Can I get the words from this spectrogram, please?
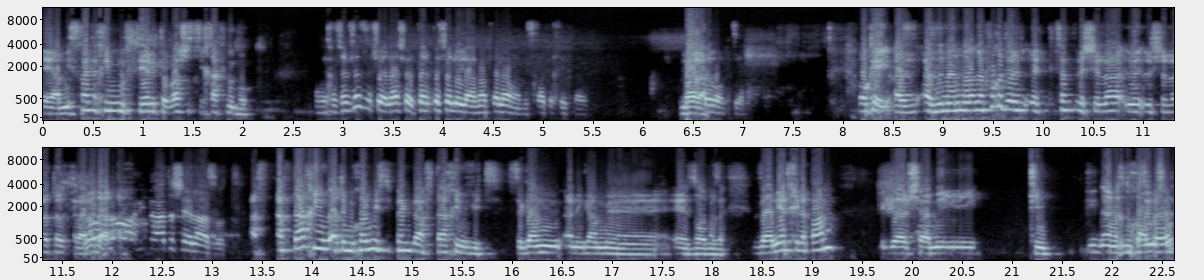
אה, המשחק הכי מפתיע לטובה ששיחקנו בו. אני חושב שזו שאלה שיותר קשה לי לענות עליה מהמשחק הכי טוב. וואלה. אוקיי, אז, נהפוך את זה קצת לשאלה, לשאלה יותר קלה, לא לא, יודע. לא, אני בעד השאלה הזאת. הפתעה חיובית, אתם יכולים להסתפק בהפתעה חיובית, זה גם, אני גם אה, אעזור בזה. ואני אתחיל הפעם, בגלל שאני, כי אנחנו חוזרים לשאלה,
